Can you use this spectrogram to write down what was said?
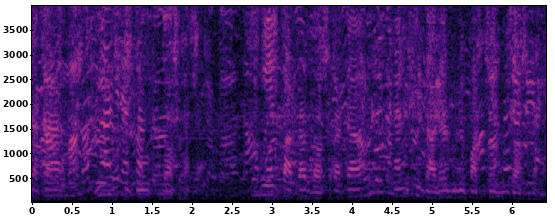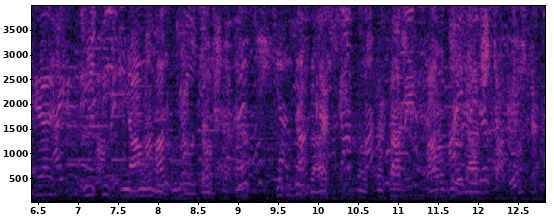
টাকা দশ টাকা দশ টাকা। ফুলের পাতা দশ টাকা ফ্যান্সি গার্ডারগুলো পাচ্ছেন দশ টাকা। দেখুন দশ টাকা ছোটদের ব্রাশ দশ টাকা বড়দের ব্রাশ দশ টাকা।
